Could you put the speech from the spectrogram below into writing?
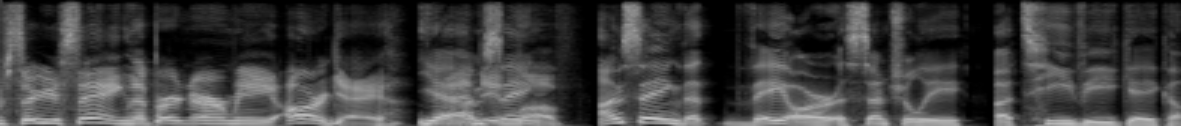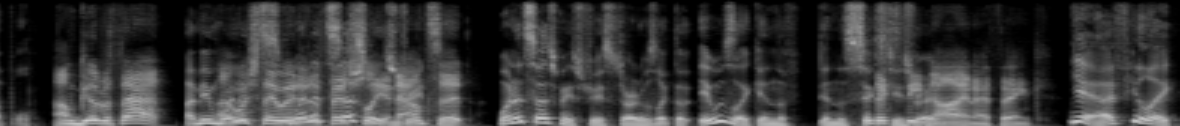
So you're saying that Bert and Ernie are gay? Yeah, I'm in saying love. I'm saying that they are essentially a TV gay couple. I'm good with that. I mean, I wish they would officially announce it. When did Sesame Street start? It was like the it was like in the in the 60s, right? 69, I think. Yeah, I feel like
